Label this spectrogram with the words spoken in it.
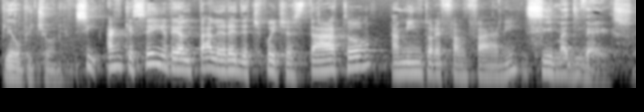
Piero Piccioni. Sì, anche se in realtà l'erede poi c'è stato, Amintore Fanfani, Sì, ma diverso.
